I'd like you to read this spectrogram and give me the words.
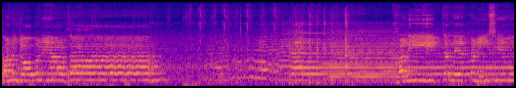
ਤਨ ਜੋਬਨ ਆਸਾ ਖਲੀ ਚੱਲੇ ਧਣੀ ਸਿਉ।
